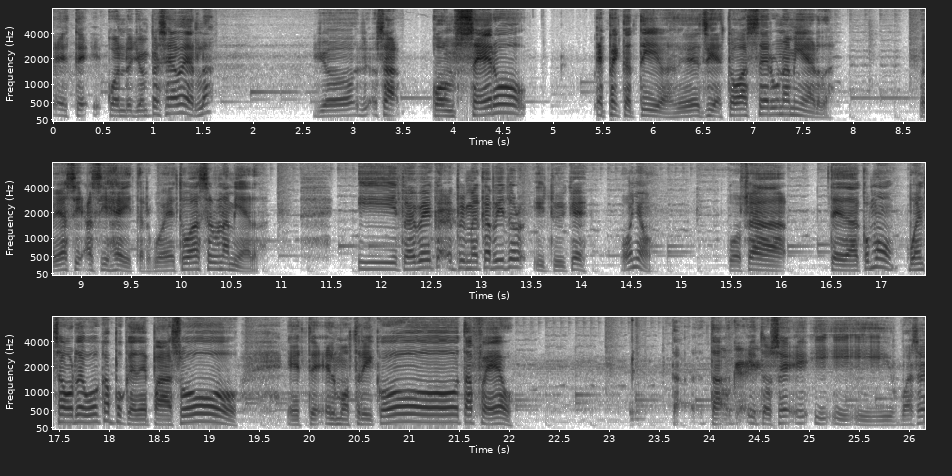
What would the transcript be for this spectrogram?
este, cuando yo empecé a verla, yo, o sea, con cero expectativas, de decir, esto va a ser una mierda. Voy así, así hater, voy, esto va a ser una mierda. Y entonces ve el primer capítulo y tú y qué, coño, o sea, te da como buen sabor de boca porque de paso, este, el mostrico está feo. Entonces, y, y, vas a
